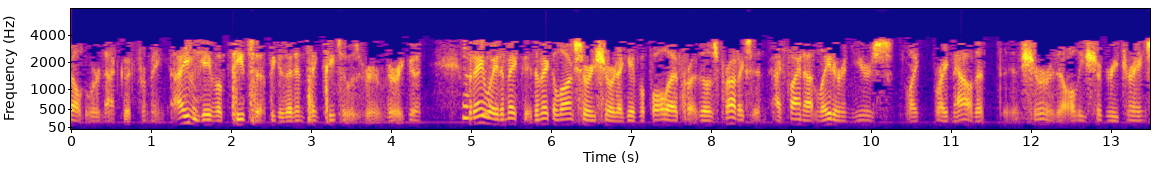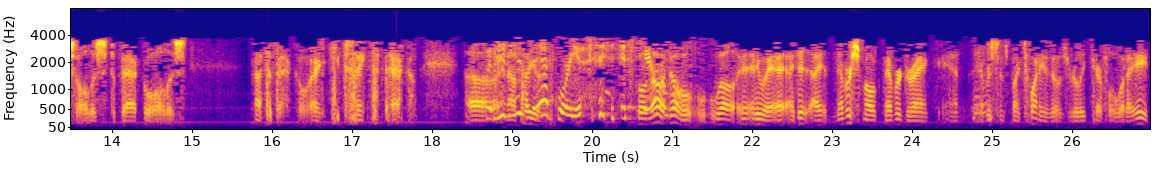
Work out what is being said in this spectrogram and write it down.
felt were not good for me. I even gave up pizza because I didn't think pizza was very very good. But anyway, to make to make a long story short, I gave up all that those products, and I find out later in years, like right now, that uh, sure, all these sugary drinks, all this tobacco, all this not tobacco. I keep saying tobacco. Uh, but it and is tell you, bad for you. it's well, terrible. no, no. Well, anyway, I, I did. I never smoked, never drank, and Mhm. ever since my twenties, I was really careful what I ate.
